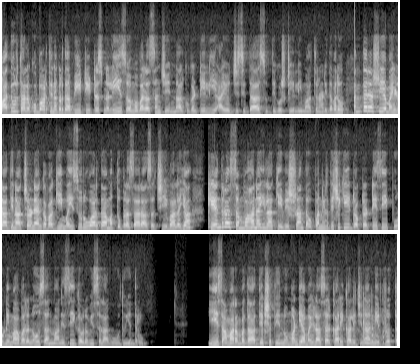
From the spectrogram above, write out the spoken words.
ಮದ್ದೂರು ತಾಲೂಕು ಭಾರತೀನಗರದ ಬಿಟಿ ಟ್ರಸ್ಟ್ನಲ್ಲಿ ಸೋಮವಾರ ಸಂಜೆ ನಾಲ್ಕು ಗಂಟೆಯಲ್ಲಿ ಆಯೋಜಿಸಿದ್ದ ಸುದ್ದಿಗೋಷ್ಠಿಯಲ್ಲಿ ಮಾತನಾಡಿದ ಅವರು, ಅಂತಾರಾಷ್ಟ್ರೀಯ ಮಹಿಳಾ ದಿನಾಚರಣೆ ಅಂಗವಾಗಿ ಮೈಸೂರು ವಾರ್ತಾ ಮತ್ತು ಪ್ರಸಾರ ಸಚಿವಾಲಯ, ಕೇಂದ್ರ ಸಂವಹನ ಇಲಾಖೆ ವಿಶ್ರಾಂತ ಉಪನಿರ್ದೇಶಕಿ ಡಾಕ್ಟರ್ ಟಿಸಿ ಪೂರ್ಣಿಮಾ ಅವರನ್ನು ಸನ್ಮಾನಿಸಿ ಗೌರವಿಸಲಾಗುವುದು ಎಂದರು. ಈ ಸಮಾರಂಭದ ಅಧ್ಯಕ್ಷತೆಯನ್ನು ಮಂಡ್ಯ ಮಹಿಳಾ ಸರ್ಕಾರಿ ಕಾಲೇಜಿನ ನಿವೃತ್ತ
